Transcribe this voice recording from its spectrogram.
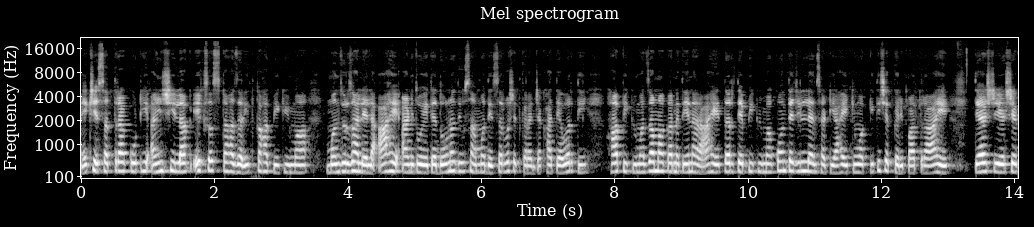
एकशे सतरा कोटी ऐंशी लाख एकसष्ट हजार इतका हा पीक विमा मंजूर झालेला आहे आणि तो येत्या दोनच दिवसांमध्ये सर्व शेतकऱ्यांच्या खात्यावरती हा पीक विमा जमा करण्यात येणार आहे. तर त्या पीक विमा कोणत्या जिल्ह्यांसाठी आहे किंवा किती शेतकरी पात्र आहे? त्या शे शेत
